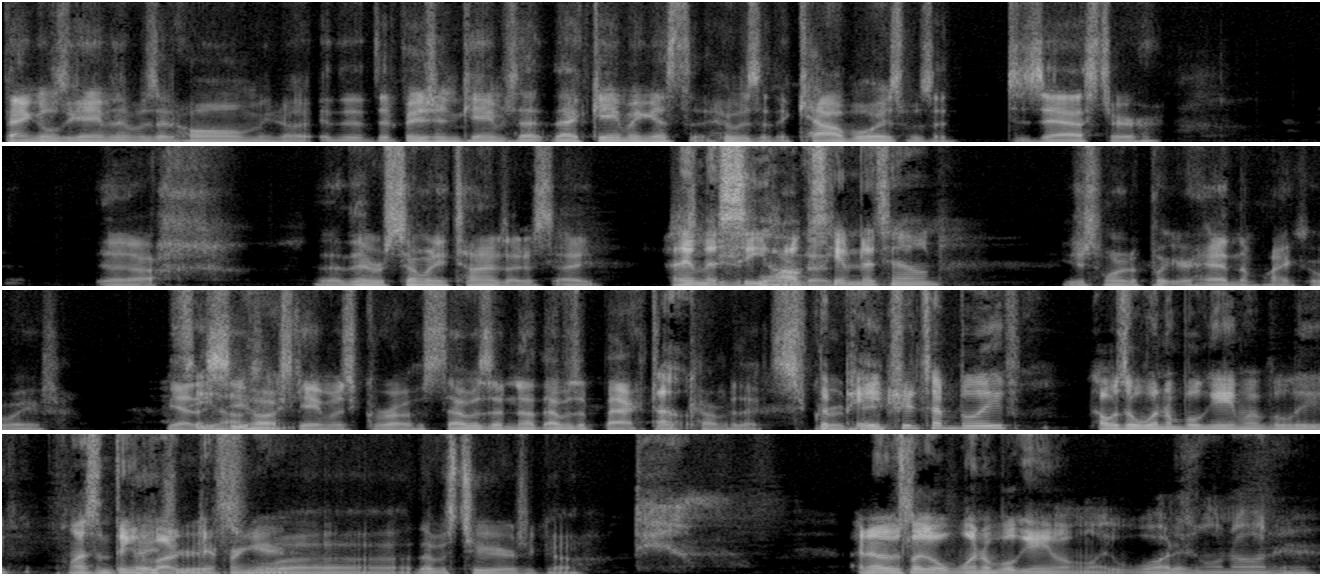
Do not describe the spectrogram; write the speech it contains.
Bengals game that was at home. You know the division games that that game against the, who was it the Cowboys was a disaster. Ugh. There were so many times I just I I think the Seahawks to, came to town. You just wanted to put your head in the microwave. Yeah, Seahawks the Seahawks game was gross. That was another. That was a backdoor oh, cover that screwed the Patriots. Me. I believe that was a winnable game. I believe, unless I'm thinking Patriots, about a different year. Uh, that was two years ago. Damn, I know it was like a winnable game. I'm like, what is going on here?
